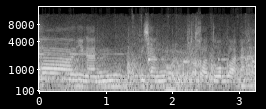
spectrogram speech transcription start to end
ถ้าอย่างนั้นดิฉันขอตัวก่อนนะคะค่ะ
